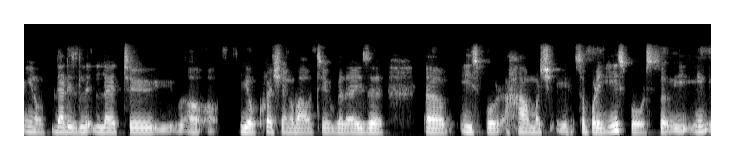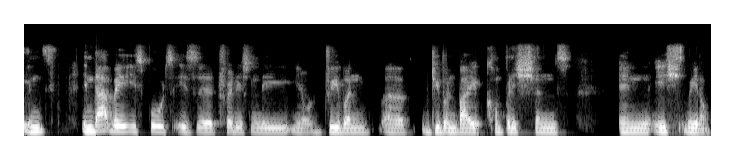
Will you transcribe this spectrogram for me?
you know that is led to uh, your question about whether is a uh, esport how much supporting esports. So in in in that way esports is uh, traditionally you know driven uh, driven by competitions in Asia, you know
